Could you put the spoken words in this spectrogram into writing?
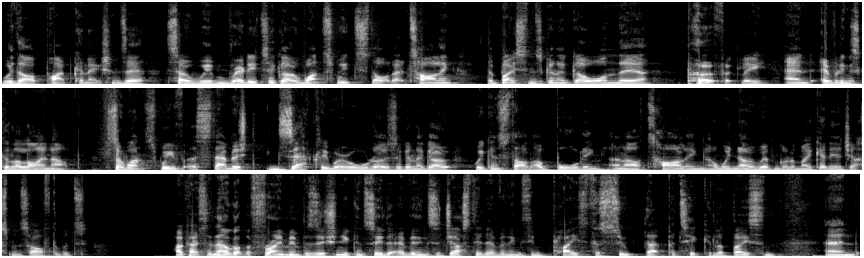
with our pipe connections there. So we're ready to go. Once we start that tiling, the basin's going to go on there perfectly and everything's going to line up. So once we've established exactly where all those are going to go, we can start our boarding and our tiling and we know we haven't got to make any adjustments afterwards. Okay, so now I've got the frame in position. You can see that everything's adjusted, everything's in place to suit that particular basin. And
